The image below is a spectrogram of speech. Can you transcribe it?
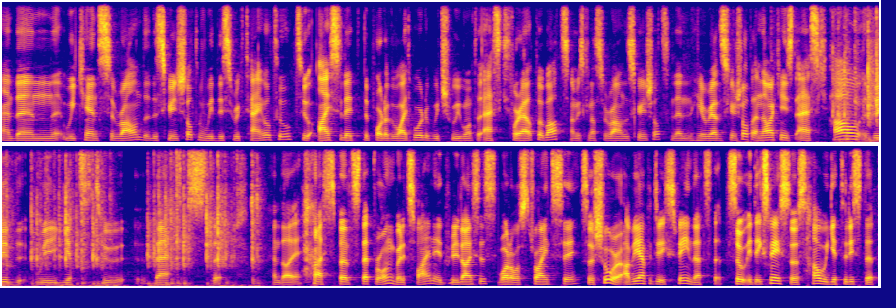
And then we can surround the screenshot with this rectangle tool to isolate the part of the whiteboard which we want to ask for help about. So I'm just gonna surround the screenshot. And then here we have the screenshot. And now I can just ask, how did we get to that step? And I, I spelled step wrong, but it's fine. It realizes what I was trying to say. So sure, I'll be happy to explain that step. So it explains to us how we get to this step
